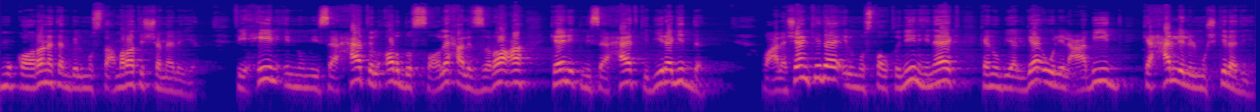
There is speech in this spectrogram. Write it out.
مقارنة بالمستعمرات الشمالية في حين أنه مساحات الأرض الصالحة للزراعة كانت مساحات كبيرة جدا. وعلشان كده المستوطنين هناك كانوا بيلجأوا للعبيد كحل للمشكلة دي.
